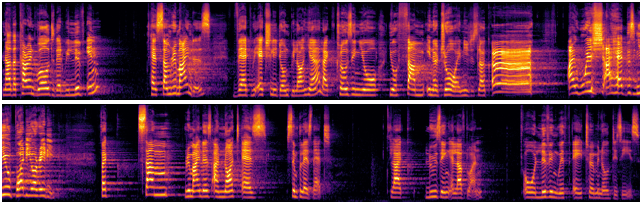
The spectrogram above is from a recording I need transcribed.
Now, the current world that we live in has some reminders that we actually don't belong here, like closing your, your thumb in a drawer and you're just like, I wish I had this new body already. But some reminders are not as simple as that, like losing a loved one or living with a terminal disease.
